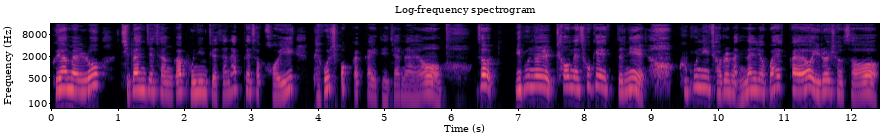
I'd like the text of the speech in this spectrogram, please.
그야말로 집안 재산과 본인 재산 합해서 거의 150억 가까이 되잖아요. 그래서 이분을 처음에 소개했더니 그분이 저를 만나려고 할까요? 이러셔서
